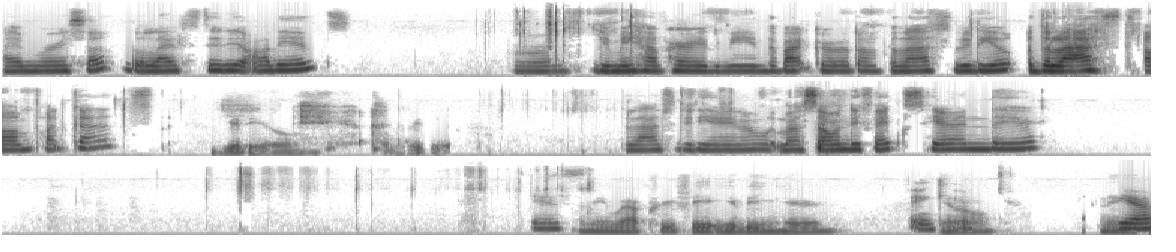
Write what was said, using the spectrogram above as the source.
I'm Marissa, the live studio audience. Um, you may have heard me in the background of the last video, the last um podcast, Video. Video. the last video, you know, with my sound effects here and there. Yes, I mean, we appreciate you being here. thank You you. know. I Yeah,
